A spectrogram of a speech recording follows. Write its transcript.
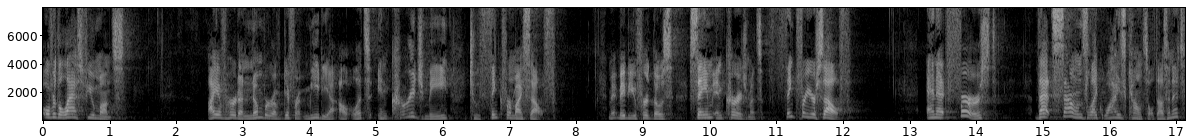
Over the last few months, I have heard a number of different media outlets encourage me to think for myself. Maybe you've heard those same encouragements. Think for yourself. And at first, that sounds like wise counsel, doesn't it?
